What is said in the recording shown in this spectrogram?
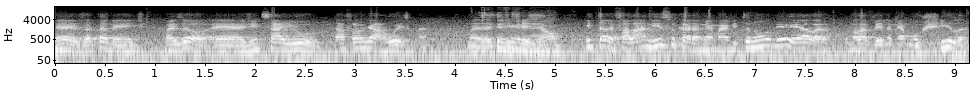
É, exatamente. Mas, ó, é, a gente saiu. Tava falando de arroz, cara. Mas, de verdade. feijão. Então, e falar nisso, cara, minha marmita eu não olhei ela. Como ela veio na minha mochila,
